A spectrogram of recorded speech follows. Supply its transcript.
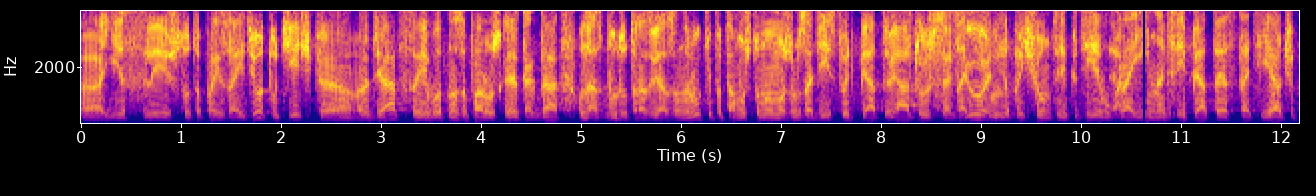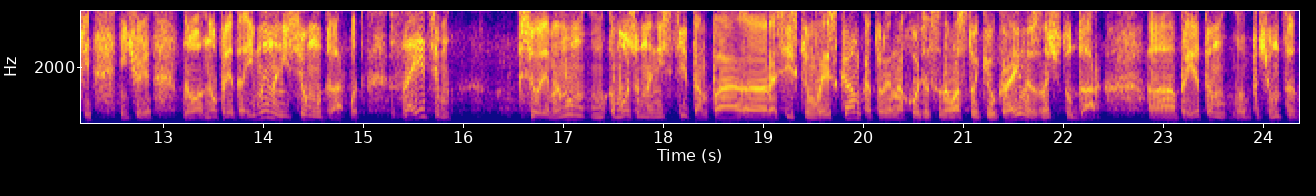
э, если что-то произойдет, утечка радиации вот на Запорожской, АЭС, тогда у нас будут развязаны руки, потому что мы можем задействовать пятую, Пятую статью, они- Да причем где Украина, где пятая статья, что ты? Ничего не... Но, но при этом и мы нанесем удар. Вот за этим все время мы можем нанести там по э, российским войскам, которые находятся на востоке Украины, значит, удар. А, При этом м, почему-то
